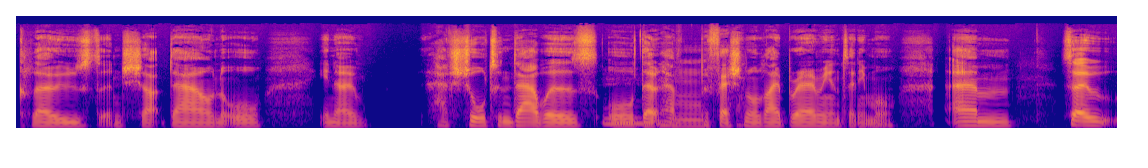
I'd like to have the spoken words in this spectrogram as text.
closed and shut down, or you know, have shortened hours or don't have professional librarians anymore. Um, so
